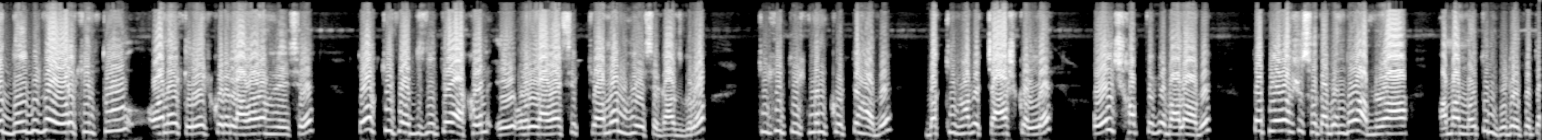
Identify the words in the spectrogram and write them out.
এই দুই বিঘা ওল কিন্তু অনেক লেট করে লাগানো হয়েছে। তো কি পদ্ধতিতে এখন এই ওল লাগাইছে? কেমন হয়েছে গাছগুলো? কি কি ট্রিটমেন্ট করতে হবে? বা কীভাবে চাষ করলে ওল সব থেকে ভালো হবে? তো প্রিয় শ্রোতা বিন্দু আপনারা আমার নতুন ভিডিও পেতে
